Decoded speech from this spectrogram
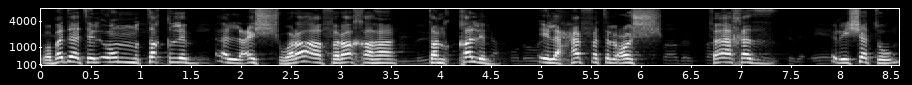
وبدأت الأم تقلب العش ورأى فراخها تنقلب إلى حافة العش فأخذ ريشته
